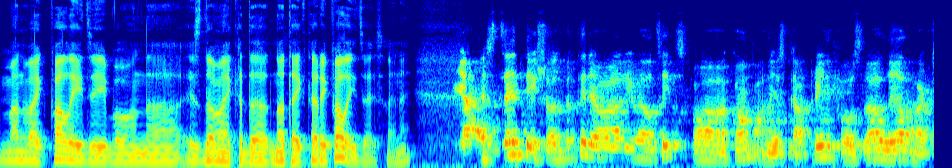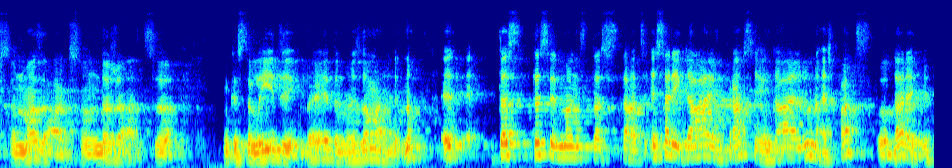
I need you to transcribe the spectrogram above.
man vajag palīdzību. Un, uh, es domāju, ka uh, noteikti arī palīdzēs. Jā, es centīšos, bet ir jau arī citas kompānijas, kā Printfuls, vēl lielākas un mazākas un dažādas, kas ir līdzīga veida. Nu, es domāju, nu, tas, tas ir mans tas tāds. Es arī gāju un prasīju, un gāju un runāju, es pats to darīju.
